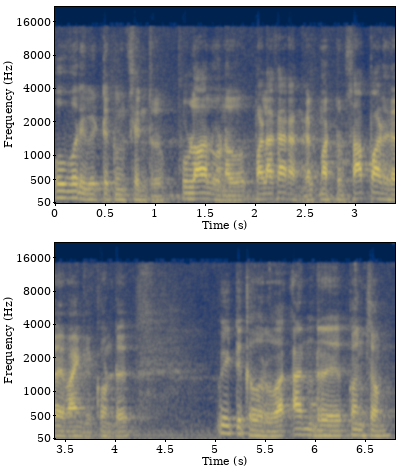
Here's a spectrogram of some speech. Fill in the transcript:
ஒவ்வொரு வீட்டுக்கும் சென்று புலால் உணவு பலகாரங்கள் மற்றும் சாப்பாடுகளை வாங்கி கொண்டு வீட்டுக்கு வருவார். அன்று கொஞ்சம்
